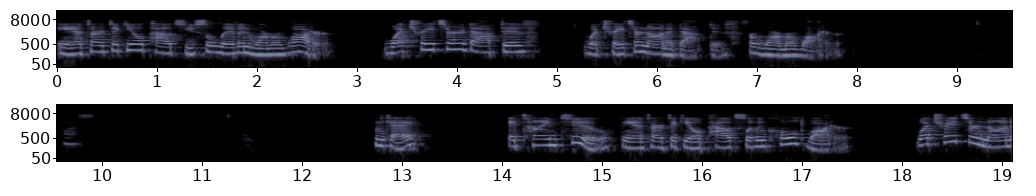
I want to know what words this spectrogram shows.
the Antarctic eel pouts used to live in warmer water. What traits are adaptive? What traits are non-adaptive for warmer water? Pause. Okay. At time two, the Antarctic eel pouts live in cold water. What traits are non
